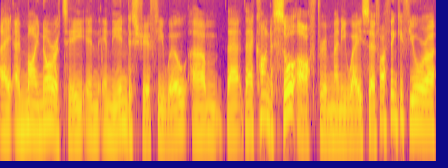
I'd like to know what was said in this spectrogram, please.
a, a minority in, in the industry, if you will, um, they're they're kind of sought after in many ways. So if I think if you're a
